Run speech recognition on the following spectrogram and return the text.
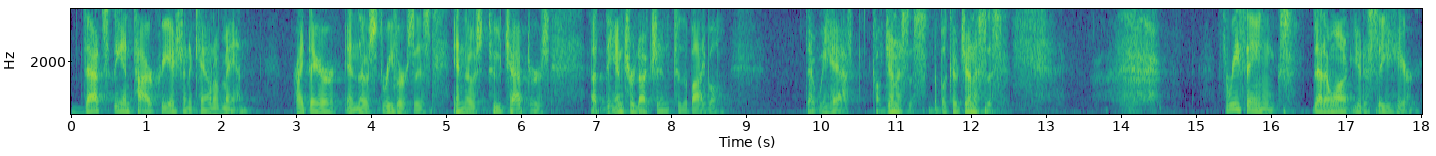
That's the entire creation account of man right there in those three verses, in those two chapters, at the introduction to the Bible that we have called Genesis, the book of Genesis. Three things that I want you to see here.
